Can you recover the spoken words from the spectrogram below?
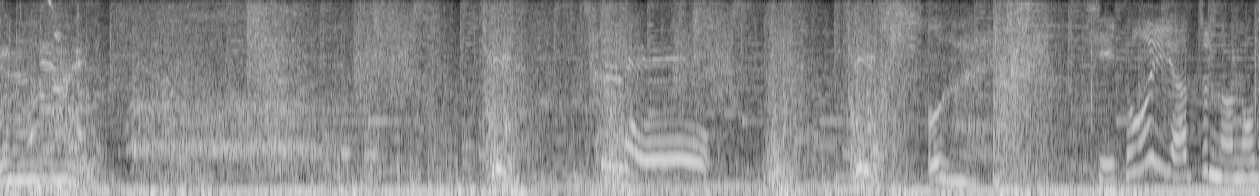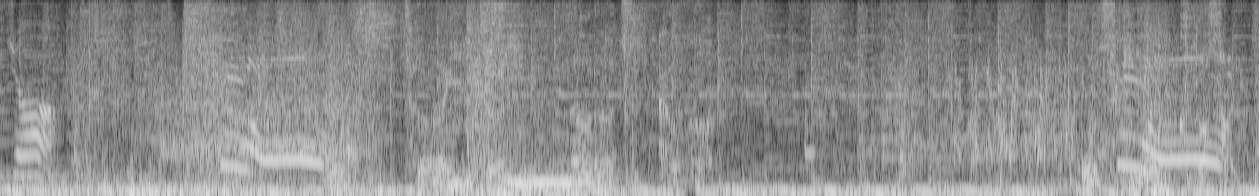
ひどいやつなのじゃ大変ならずかお付き合いください。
